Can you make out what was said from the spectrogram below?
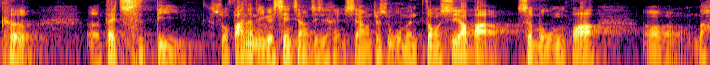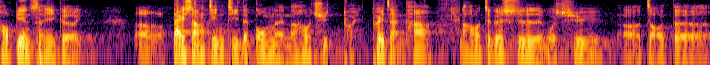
刻，呃，在此地所发生的一个现象其实很像，就是我们总是要把什么文化，呃，然后变成一个呃带上经济的功能，然后去推推展它。然后这个是我去呃找的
